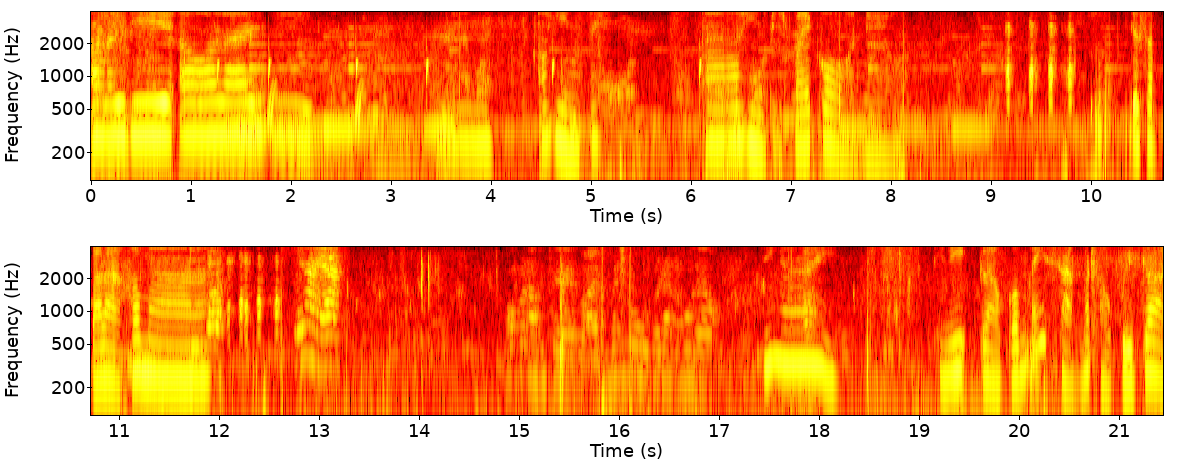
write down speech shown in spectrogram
อะไรดี เอาอะไรดี หินเอ้ยเอาหินปิดไว้ก่อนเดี๋ยวอึ๊บเดี๋ยวสัตว์ประหลาดเข้ามานะไปไหนอะเพราะมันเอาไปเจไว้ไม่รู้ไปนั่งกับพวกแล้วนี่ไง ทีนี้เราก็ไม่สามารถออกไปได้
